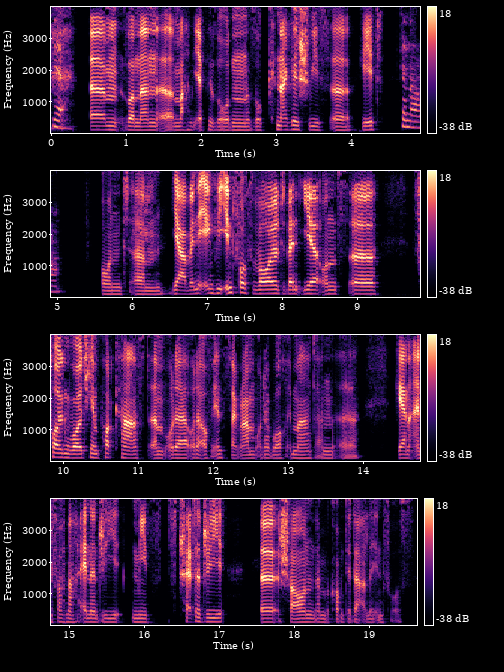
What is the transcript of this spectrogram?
Ja, ähm, sondern äh, machen die Episoden so knackig, wie es äh, geht. genau. Und ähm, ja, wenn ihr irgendwie Infos wollt, wenn ihr uns äh, folgen wollt hier im Podcast ähm, oder, oder auf Instagram oder wo auch immer, dann äh, gerne einfach nach Energy Meets Strategy äh, schauen, dann bekommt ihr da alle Infos.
